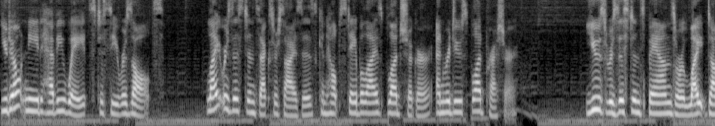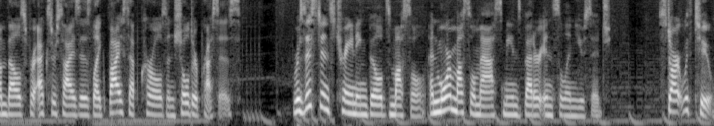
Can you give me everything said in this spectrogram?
You don't need heavy weights to see results. Light resistance exercises can help stabilize blood sugar and reduce blood pressure. Use resistance bands or light dumbbells for exercises like bicep curls and shoulder presses. Resistance training builds muscle, and more muscle mass means better insulin usage. Start with two,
